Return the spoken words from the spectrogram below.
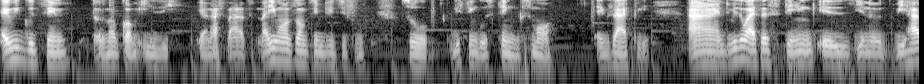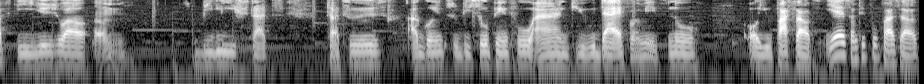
every good thing does not come easy. You understand? Now you want something beautiful. So this thing will sting small. Exactly. And the reason why I say sting is, you know, we have the usual um, belief that tattoos are going to be so painful and you die from it. No. Or you pass out. Yeah, some people pass out.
